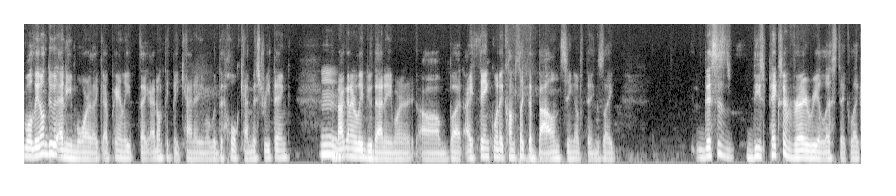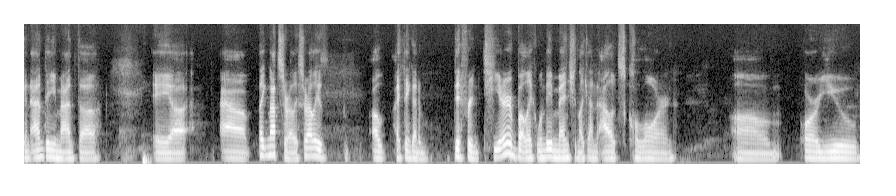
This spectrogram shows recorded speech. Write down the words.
well they don't do it anymore. Like apparently like i don't think they can anymore with the whole chemistry thing they're Mm. not gonna really do that anymore um but i think when it comes to like the balancing of things like this is these picks are very realistic like an anthony mantha a uh, uh like not cirelli cirelli is uh, i think at a different tier but like when they mention like an alex Killorn, um or you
